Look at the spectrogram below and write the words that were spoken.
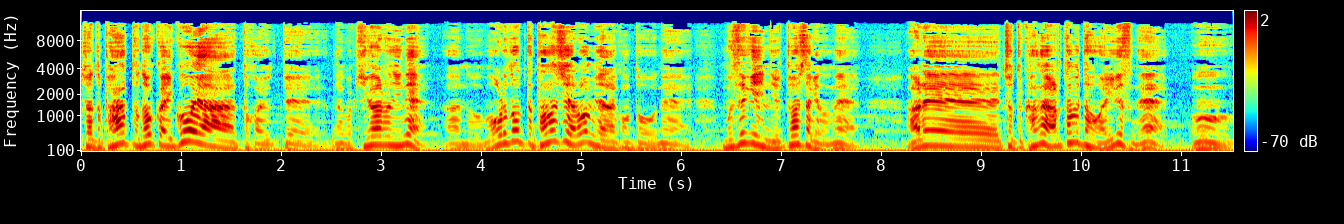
ちょっとパーッとどっか行こうやとか言って、なんか気軽にね、あの、俺とって楽しいやろみたいなことをね、無責任に言ってましたけどね、あれ、ちょっと考え改めた方がいいですね。うん。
